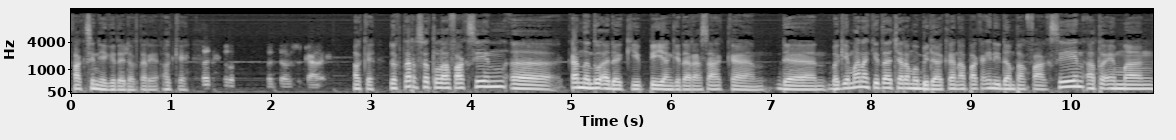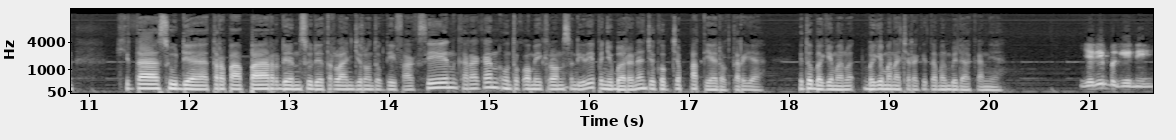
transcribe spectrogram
vaksin ya gitu ya dokter ya? Oke. Okay. betul betul sekali Oke, dokter setelah vaksin uh, kan tentu ada KIPI yang kita rasakan dan bagaimana kita cara membedakan apakah ini dampak vaksin atau emang kita sudah terpapar dan sudah terlanjur untuk divaksin karena kan untuk Omikron sendiri penyebarannya cukup cepat ya dokter ya. Itu bagaimana bagaimana cara kita membedakannya? Jadi begini,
